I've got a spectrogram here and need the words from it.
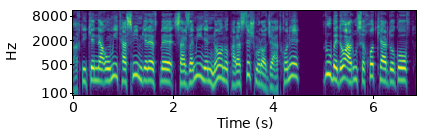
وقتی که نعومی تصمیم گرفت به سرزمین نان و پرستش مراجعت کنه رو به دو عروس خود کرد و گفت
